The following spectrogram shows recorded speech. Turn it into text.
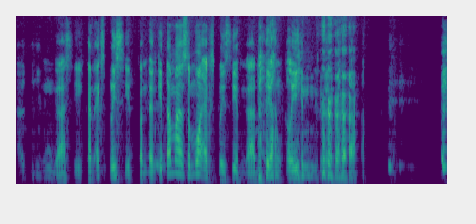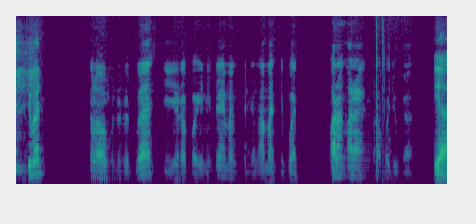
anjing. Enggak sih, kan eksplisit. Konten kita mah semua eksplisit, nggak ada yang clean. cuman kalau menurut gua si rokok ini tuh emang penyelamat sih buat orang-orang yang merokok juga Iya.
